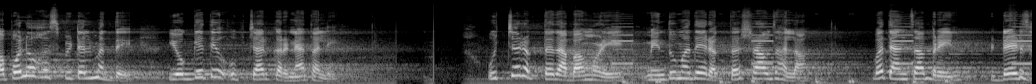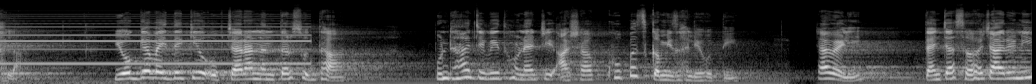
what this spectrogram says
अपोलो हॉस्पिटलमध्ये योग्य ते उपचार करण्यात आले. उच्च रक्तदाबामुळे मेंदूमध्ये रक्तस्राव झाला व त्यांचा ब्रेन डेड झाला. योग्य वैद्यकीय उपचारानंतर सुद्धा पुन्हा जीवित होण्याची आशा खूपच कमी झाली होती. त्यावेळी त्यांच्या सहचारिणी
